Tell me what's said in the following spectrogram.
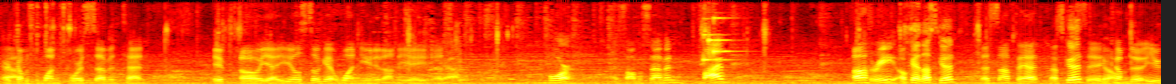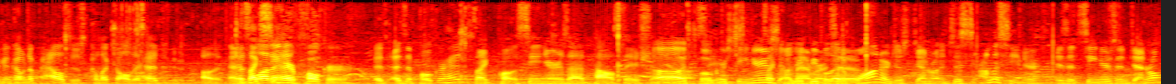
Here Yeah. comes one, four, seven, ten. If oh yeah, you'll still get one unit on the eight. That's Yeah. good. Four. I saw the seven. Five. Ah, Three. Okay, that's good. That's not bad. That's good. See, Go. come to you can come to Palace, just collect all the heads, dude. Oh, and There's it's a like lot senior poker. Is, is it poker heads? It's like po- seniors at Pal Station. Oh, yeah, it's poker see? seniors. It's like Are they people that have won, or just general? Just I'm a senior. Is it seniors in general?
